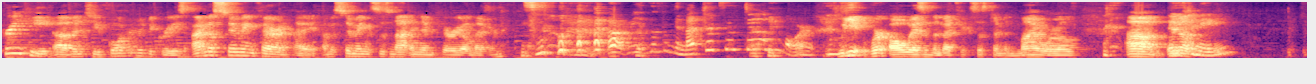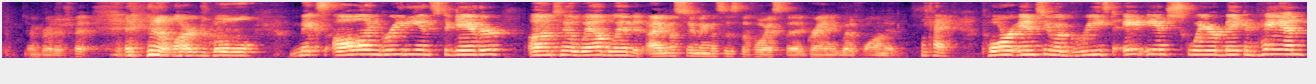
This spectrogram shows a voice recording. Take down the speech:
Preheat oven to 400 degrees. I'm assuming Fahrenheit. I'm assuming this is not an imperial measurement. is this in the metric system or we we're always in the metric system in my world. Um, in in a, Canadian? I'm British, but in a large bowl, mix all ingredients together until well blended. I'm assuming this is the voice that Granny would have wanted. Okay. Pour into a greased 8 inch square baking pan.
